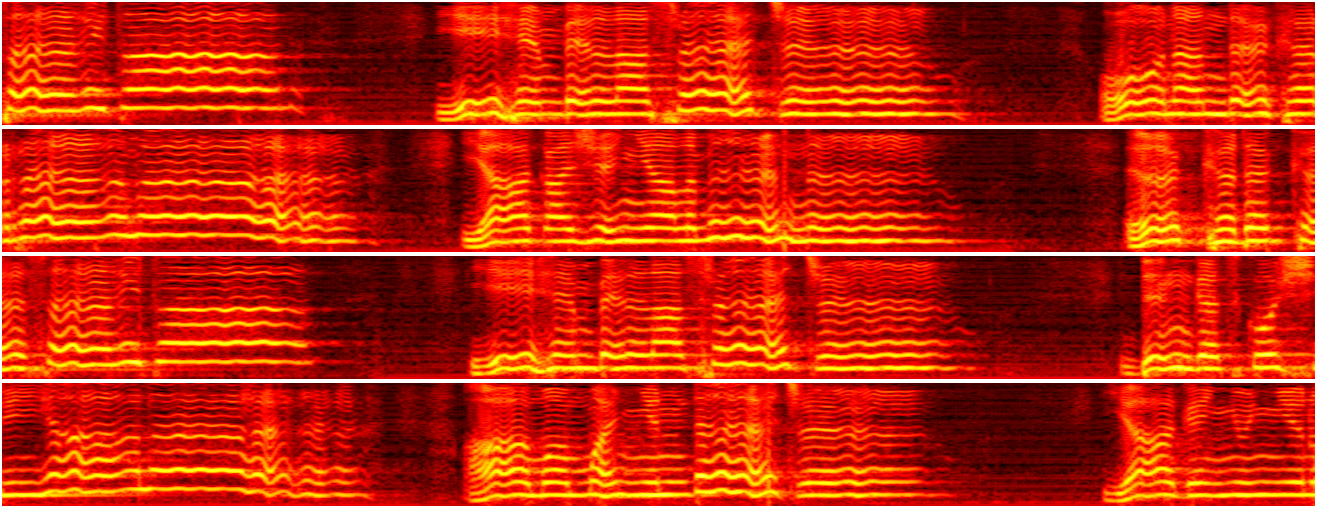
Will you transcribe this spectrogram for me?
ሰይጣን ይሄም ቤላ አስረጀው ኦና እንደከረመ ያቃዠኛል ምነው? እከደከ ሰይጣን ይሄም ቤላ አስረጀው ድንገት ጎሽ እያለ አሟሟኝ እንደጨው ያገኙኝን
